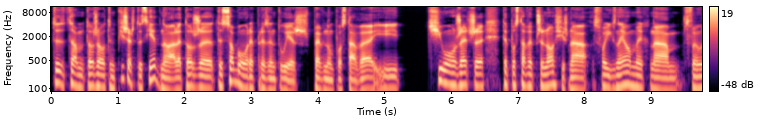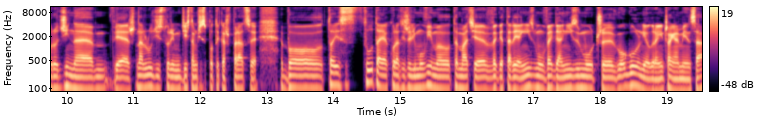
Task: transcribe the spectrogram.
ty tam to, że o tym piszesz, to jest jedno, ale to, że ty sobą reprezentujesz pewną postawę i siłą rzeczy tę postawę przenosisz na swoich znajomych, na swoją rodzinę, wiesz, na ludzi, z którymi gdzieś tam się spotykasz w pracy, bo to jest tutaj akurat, jeżeli mówimy o temacie wegetarianizmu, weganizmu, czy ogólnie ograniczania mięsa e,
